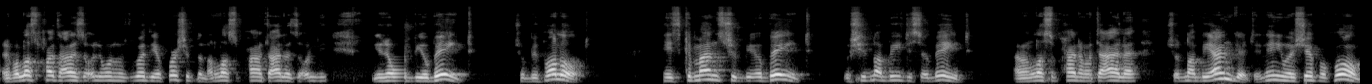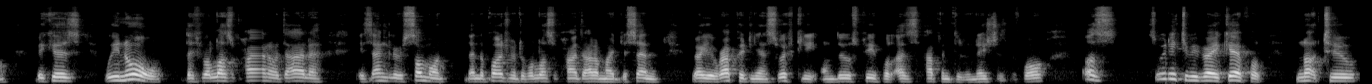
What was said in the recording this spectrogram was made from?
And if Allah subhanahu wa ta'ala is the only one who is worthy of worship, then Allah subhanahu wa ta'ala is the only, you know, should be obeyed, should be followed. His commands should be obeyed. We should not be disobeyed. And Allah subhanahu wa ta'ala should not be angered in any way, shape, or form. Because we know that if Allah subhanahu wa ta'ala is angry with someone, then the punishment of Allah subhanahu wa ta'ala might descend very rapidly and swiftly on those people as happened to the nations before us. So we need to be very careful not to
